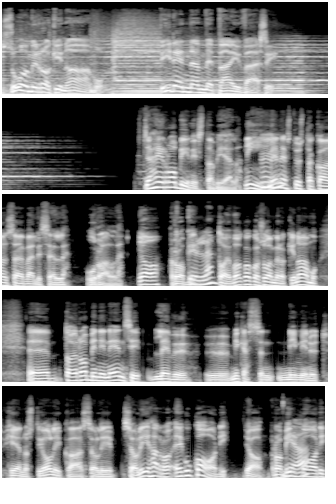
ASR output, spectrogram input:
Suomirokin aamu. Pidennämme päivääsi. Ja hei Robinista vielä. Niin. Mm. Menestystä kansainväliselle uralle. Joo. Robin. Kyllä. Toivoo koko Suomirokin aamu. Ö, toi Robinin ensilevy, ö, mikä sen nimi nyt hienosti olikaan, se oli, se oli ihan, ro, ei kun koodi, joo, Robin Joo. koodi.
